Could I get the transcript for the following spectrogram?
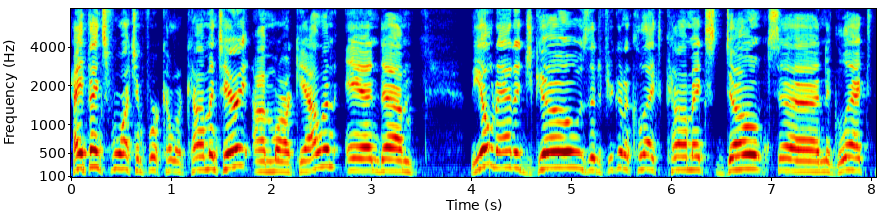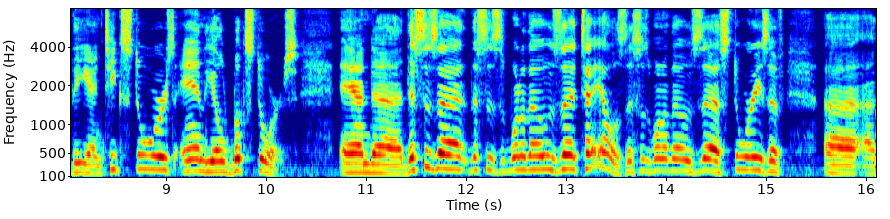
Hey, thanks for watching Four Color Commentary. I'm Mark Allen, and um, the old adage goes that if you're going to collect comics, don't uh, neglect the antique stores and the old bookstores. And uh, this is a this is one of those uh, tales. This is one of those uh, stories of uh,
